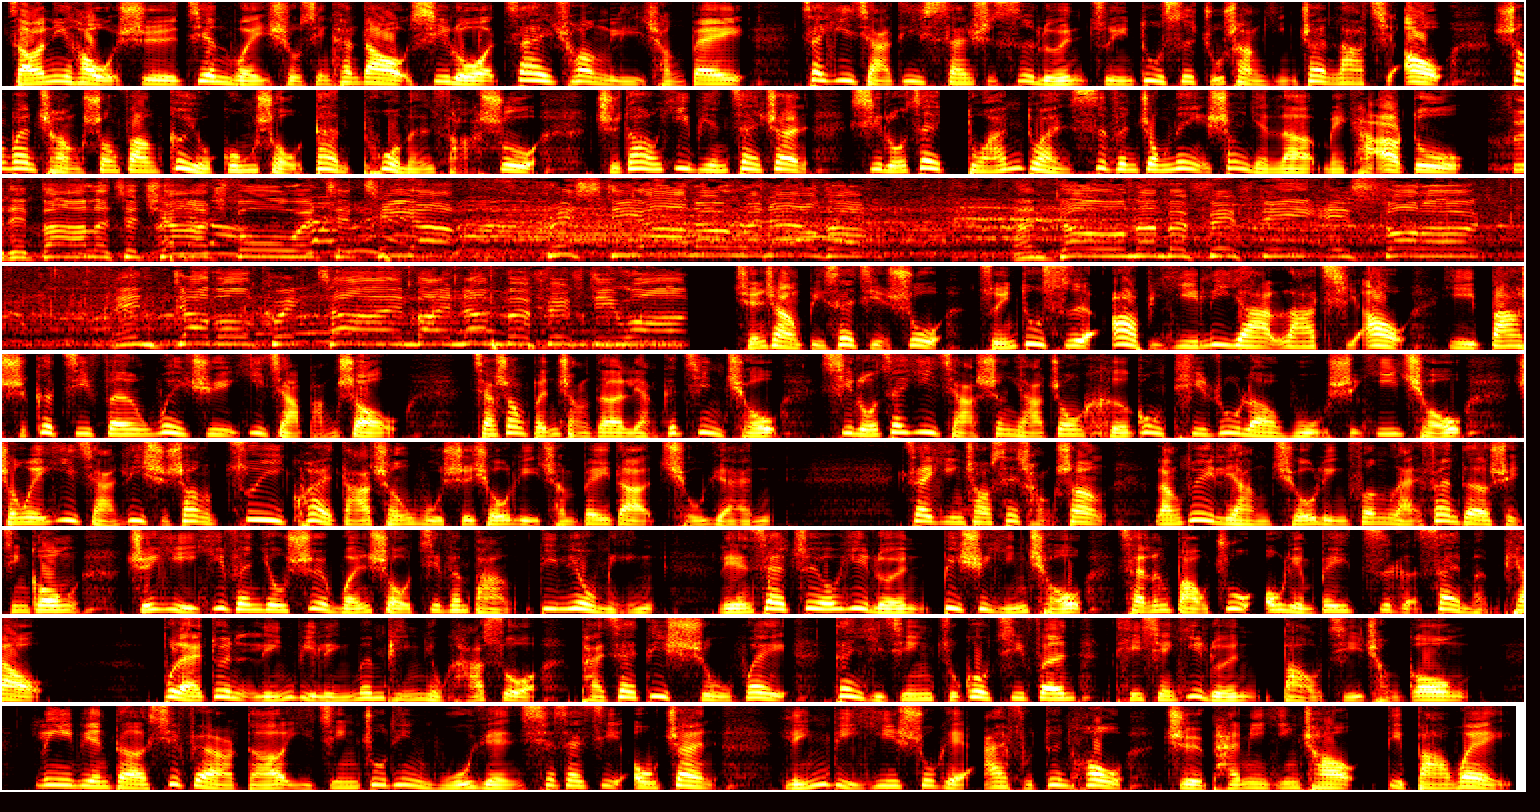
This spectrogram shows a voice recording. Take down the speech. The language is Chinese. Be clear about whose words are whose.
Speaker 1: 早安，你好，我是建伟。首先看到 C 罗再创里程碑，在意甲第三十四轮，祖云杜斯主场迎战拉齐奥。上半场双方各有攻守，但破门法术，直到一边再战，C 罗在短短四分钟内上演了梅开二度。全场比赛结束，祖云杜斯二比一力压拉齐奥，以八十个积分位居意甲榜首。加上本场的两个进球，C 罗在意甲生涯中合共踢入了五十一球，成为意甲历史上最快达成五十球里程碑的球员。在英超赛场上，两队两球零封来犯的水晶宫，只以一分优势稳守积分榜第六名。联赛最后一轮必须赢球，才能保住欧联杯资格赛门票。布莱顿零比零闷平纽卡索，排在第十五位，但已经足够积分提前一轮保级成功。另一边的谢菲尔德已经注定无缘下赛季欧战，零比一输给埃弗顿后，只排名英超第八位。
